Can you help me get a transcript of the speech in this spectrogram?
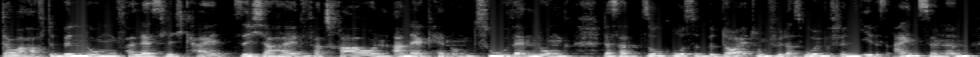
dauerhafte Bindung, Verlässlichkeit, Sicherheit, mhm. Vertrauen, Anerkennung, Zuwendung. Das hat so große Bedeutung für das Wohlbefinden jedes Einzelnen,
